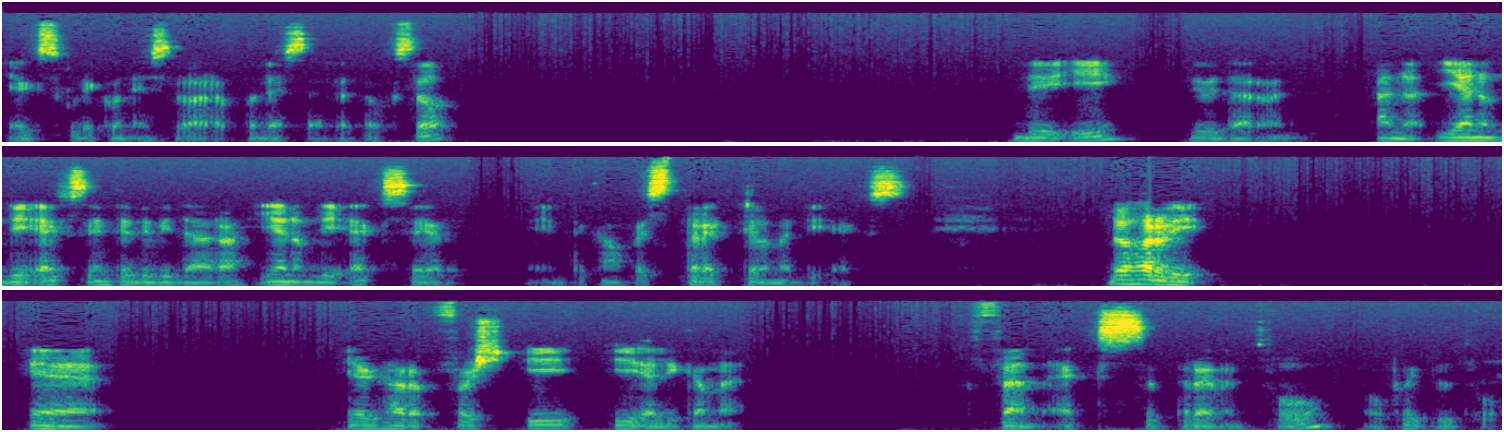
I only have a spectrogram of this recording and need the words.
Jag skulle kunna svara på det sättet också dy i dividerar genom dx, inte dividera. Genom dx säger inte kanske streck till och med dx. Då har vi eh, jag har först i, i är lika med 5x subtraherar 2 och till 2.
